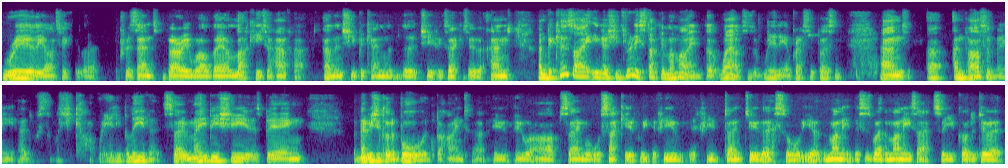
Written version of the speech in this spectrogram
really articulate, presents very well. They are lucky to have her. And then she became the, chief executive, and and because I, you know, she's really stuck in my mind that wow, this is a really impressive person, and uh, and part of me had, well, she can't really believe it. So maybe she is being maybe she's got a board behind her who, who are saying, well, we'll you if, we, if you if you don't do this, or you know, the money. This is where the money's at, so you've got to do it.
